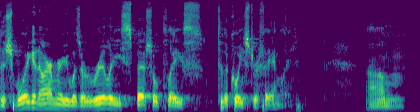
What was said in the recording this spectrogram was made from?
The Sheboygan Armory was a really special place to the Coister family. Um,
